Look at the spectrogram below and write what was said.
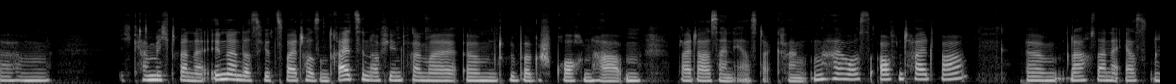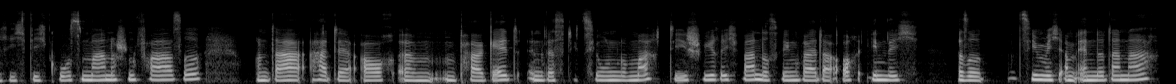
Ähm, ich kann mich daran erinnern, dass wir 2013 auf jeden Fall mal ähm, drüber gesprochen haben, weil da sein erster Krankenhausaufenthalt war, ähm, nach seiner ersten richtig großen manischen Phase. Und da hat er auch ähm, ein paar Geldinvestitionen gemacht, die schwierig waren. Deswegen war er da auch ähnlich, also ziemlich am Ende danach.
